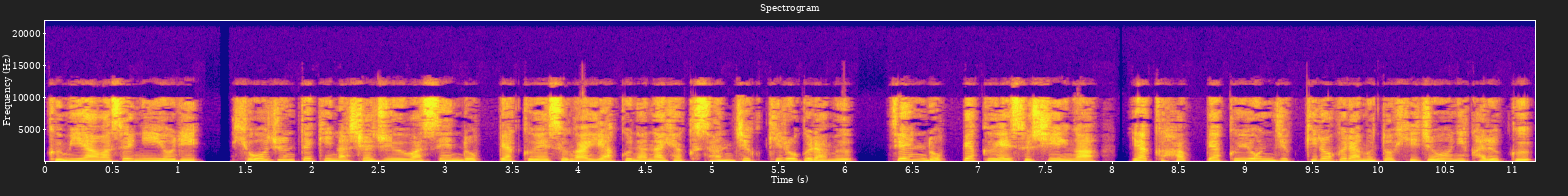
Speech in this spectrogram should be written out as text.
組み合わせにより、標準的な車重は 1600S が約 730kg、1600SC が約 840kg と非常に軽く、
